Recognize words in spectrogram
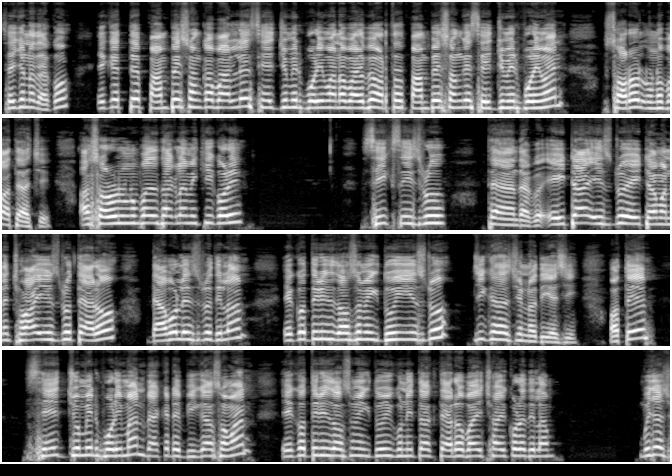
সেই জন্য দেখো, এক্ষেত্রে পাম্পের সংখ্যা বাড়লে সেচ জমির পরিমাণও বাড়বে, অর্থাৎ পাম্পের সঙ্গে সেচ জমির পরিমাণ সরল অনুপাতে আছে। আর সরল অনুপাতে থাকলে আমি কি করি? সিক্স ইজরু দেখো, এইটা ইস ইজরু এইটা মানে ছয় ইজরু তেরো ডাবল ইজরু দিলাম, একত্রিশ দশমিক দুই ইজরু জিজ্ঞাসা চিহ্ন দিয়েছি। অতএব সেচ জমির পরিমাণ ব্যাকেটে বিঘা সমান একত্রিশ দশমিক দুই গুণিতক তেরো বাই ছয় করে দিলাম। বুঝেছ?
